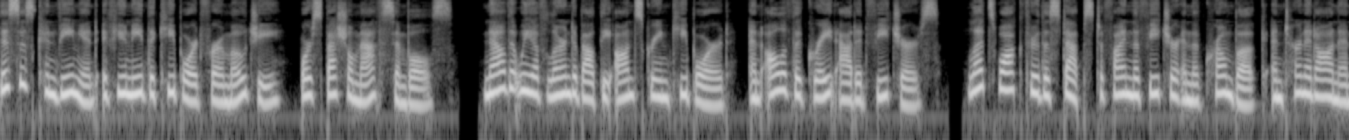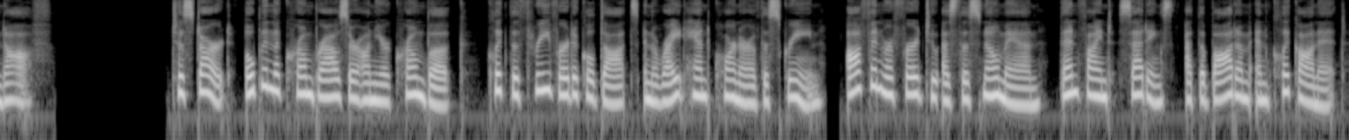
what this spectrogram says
This is convenient if you need the keyboard for emoji or special math symbols. Now that we have learned about the on-screen keyboard and all of the great added features, let's walk through the steps to find the feature in the Chromebook and turn it on and off. To start, open the Chrome browser on your Chromebook, click the three vertical dots in the right-hand corner of the screen, often referred to as the snowman, then find Settings at the bottom and click on it.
